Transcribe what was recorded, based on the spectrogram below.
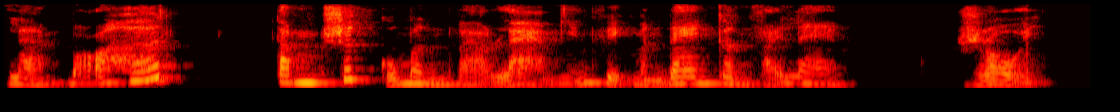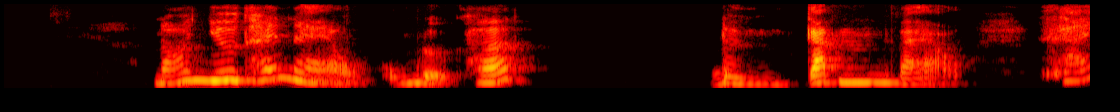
Làm bỏ hết tâm sức của mình vào làm những việc mình đang cần phải làm. Rồi nó như thế nào cũng được hết. Đừng canh vào khái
